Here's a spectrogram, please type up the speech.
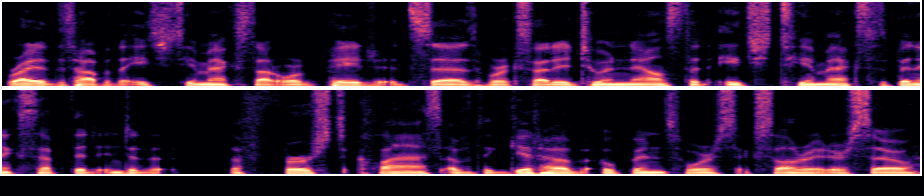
right at the top of the htmx.org page, it says, We're excited to announce that HTMX has been accepted into the, the first class of the GitHub open source accelerator. So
